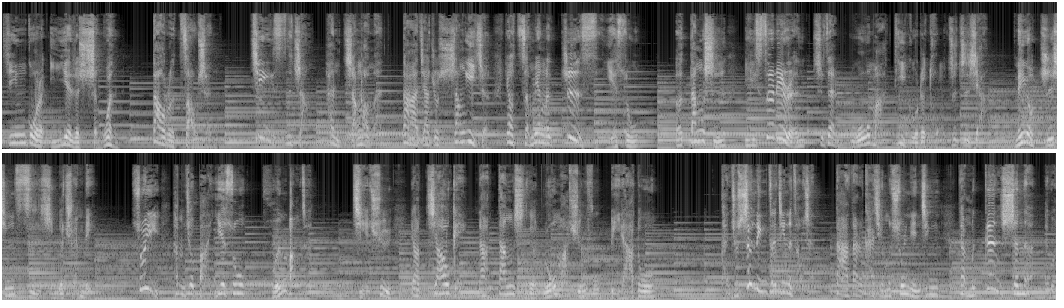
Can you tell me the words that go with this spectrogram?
经过了一夜的审问，到了早晨，祭司长和长老们，大家就商议着要怎么样的治死耶稣。而当时以色列人是在罗马帝国的统治之下，没有执行死刑的权柄，所以他们就把耶稣捆绑着，解去，要交给那当时的罗马巡抚比拉多。恳求圣灵在今天的早晨。大大的开启我们属灵眼睛，让我们更深的能够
